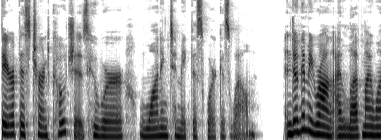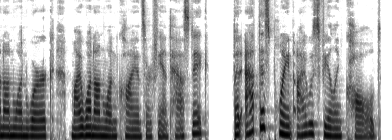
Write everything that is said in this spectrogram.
therapists turned coaches who were wanting to make this work as well. And don't get me wrong, I love my one-on-one work. My one-on-one clients are fantastic. But at this point, I was feeling called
